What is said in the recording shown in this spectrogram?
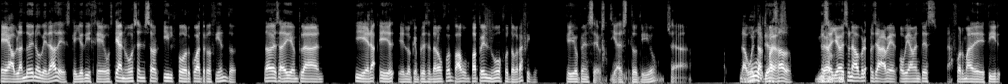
eh, hablando de novedades, que yo dije, hostia, nuevo sensor Ilford 400, ¿sabes? Ahí en plan... Y era y, y lo que presentaron fue un papel nuevo fotográfico. Que yo pensé, hostia, esto, tío, o sea, la vuelta Uh, al ya. pasado. No Ya. sé, yo es una... O sea, a ver, obviamente es una forma de decir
